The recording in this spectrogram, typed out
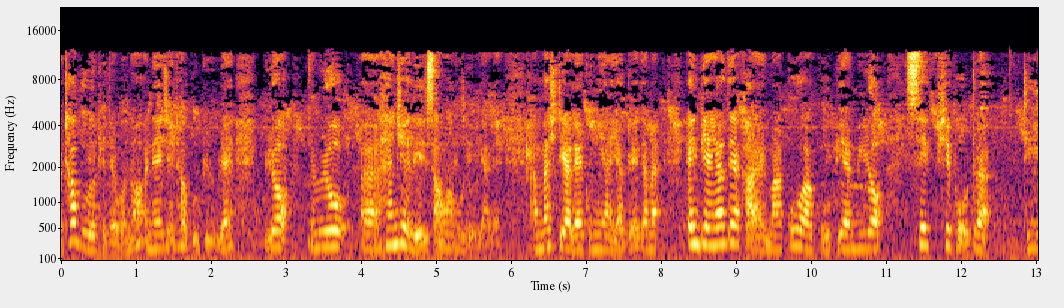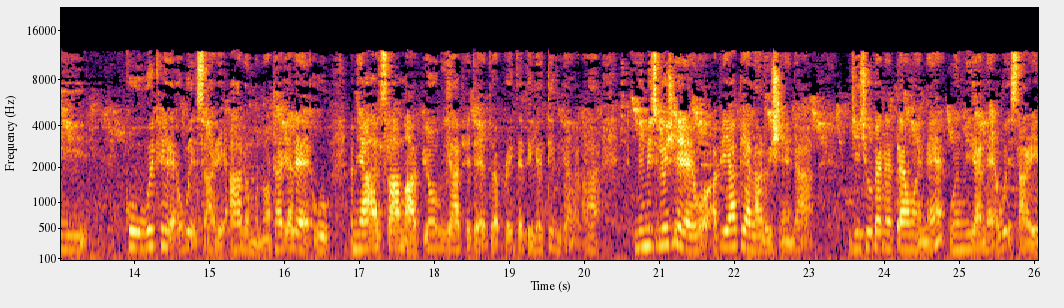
အထောက်ကူလို့ဖြစ်တယ်ပေါ့နော်အနေချင်းထောက်ကူပြုရဲပြီးတော့မမျိုးအဲ handle လေးစောင်းရဖို့လေးရတယ်အ match တွေကလည်းကုညီရရောက်တယ်ဒါပေမဲ့အိမ်ပြန်ရောက်တဲ့အခါတိုင်းမှာကိုယ့်ဟာကိုယ်ပြန်ပြီးတော့ safe ဖြစ်ဖို့အတွက်ဒီကိုဝစ်ခဲ့တဲ့အဝတ်အစားတွေအားလုံးမနော်ဒါကြလည်းဟိုအများစားမှာပြောပြရဖြစ်တဲ့အတွက်ပြိသက်တွေလည်းသိပြီးကြတာအာမိမိဆိုလို့ရှိရင်ဟိုအပြားပြန်လာလို့ရှိရင်ဒါ ရေချိုးကနဲ့တန်းဝင်နဲ့ဝင်ပြီးရနဲ့အဝတ်အစားတွေ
